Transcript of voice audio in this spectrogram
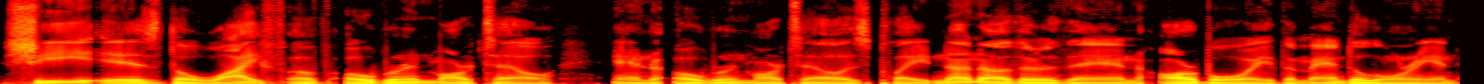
She is the wife of Oberyn Martell, and Oberyn Martell is played none other than our boy, the Mandalorian,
